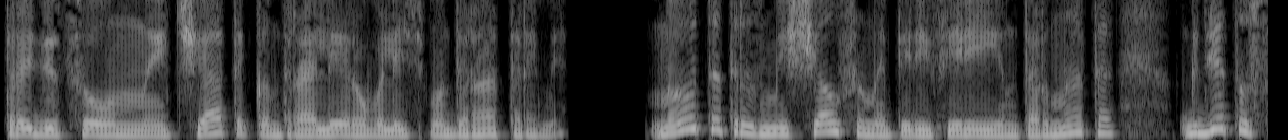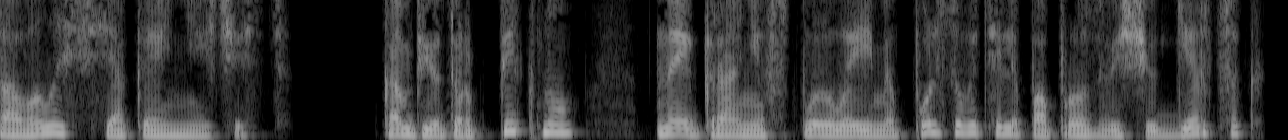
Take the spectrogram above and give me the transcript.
Традиционные чаты контролировались модераторами, но этот размещался на периферии интернета, где тусовалась всякая нечисть. Компьютер пикнул, на экране всплыло имя пользователя по прозвищу Герцог,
